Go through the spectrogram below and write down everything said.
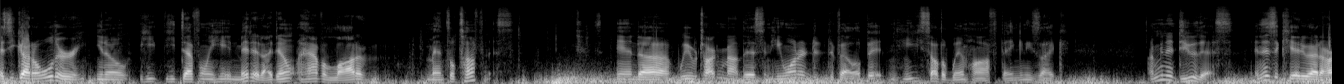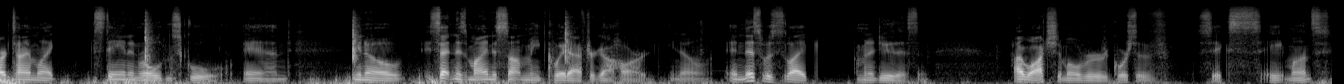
As he got older, you know, he, he definitely he admitted I don't have a lot of mental toughness and uh, we were talking about this, and he wanted to develop it, and he saw the Wim Hof thing, and he's like, "I'm gonna do this." And this is a kid who had a hard time like staying enrolled in school, and you know, setting his mind to something he'd quit after it got hard, you know. And this was like, "I'm gonna do this," and I watched him over the course of six, eight months,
